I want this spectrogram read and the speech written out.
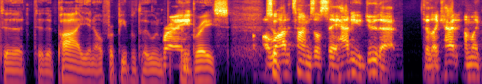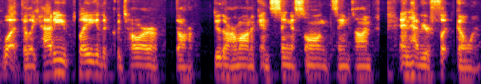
to to the pie. You know, for people to em- Right. embrace. a So- lot of times they'll say, "How do you do that?" They're like, "How?" I'm like, "What?" They're like, "How do you play the guitar, the, do the harmonica, and sing a song at the same time, and have your foot going?"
